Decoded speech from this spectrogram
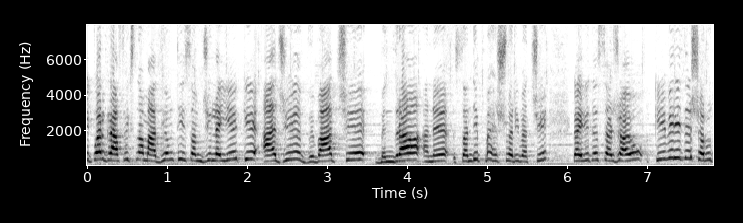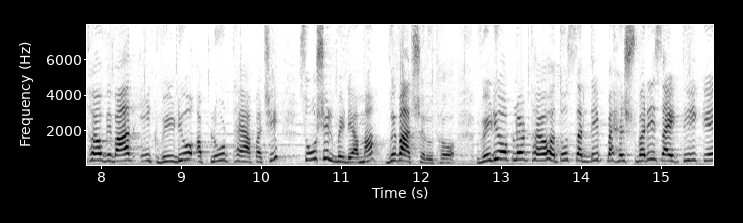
એકવાર ગ્રાફિક્સના માધ્યમથી સમજી લઈએ કે આ જે વિવાદ છે, બિંદ્રા અને સંદીપ મહેશ્વરી વચ્ચે કઈ રીતે સર્જાયો? કેવી રીતે શરૂ થયો વિવાદ? એક વીડિયો અપલોડ થયા પછી સોશિયલ મીડિયામાં વિવાદ શરૂ થયો. વીડિયો અપલોડ થયો હતો સંદીપ મહેશ્વરી સાઈડથી કે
